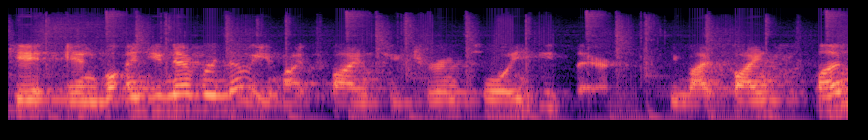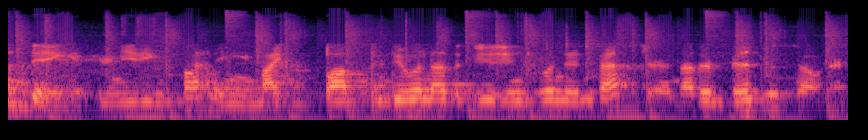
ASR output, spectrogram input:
get involved, and you never know, you might find future employees there. You might find funding if you're needing funding. You might bump into another into an investor, another business owner.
